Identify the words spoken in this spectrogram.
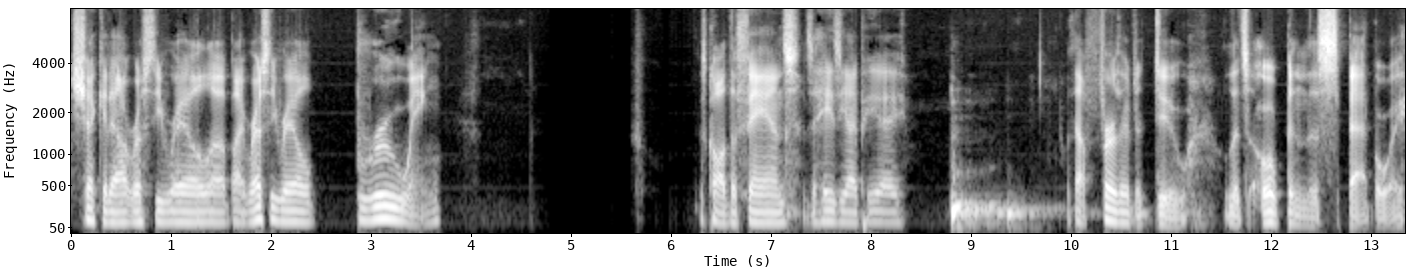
check it out, Rusty Rail uh, by Rusty Rail Brewing. It's called The Fans. It's a hazy IPA. Without further ado, let's open this bad boy.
